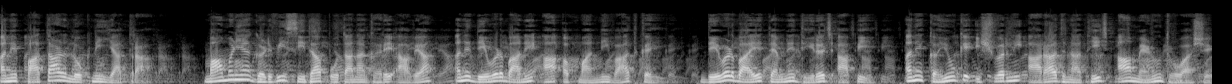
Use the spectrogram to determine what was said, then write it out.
અને પાતાળ લોકની યાત્રા. મામણિયા ગઢવી સીધા પોતાના ઘરે આવ્યા અને દેવળબાને આ અપમાનની વાત કહી. દેવળબાએ તેમને ધીરજ આપી અને કહ્યું કે ઈશ્વરની આરાધનાથી જ આ મેણું ધોવાશે.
